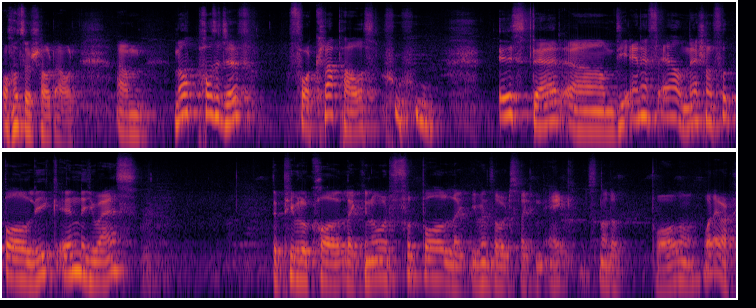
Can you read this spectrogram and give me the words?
also shout out. Um, not positive for Clubhouse is that um, the NFL, National Football League in the US, the people who call like, you know what, football, like, even though it's like an egg, it's not a ball or whatever.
